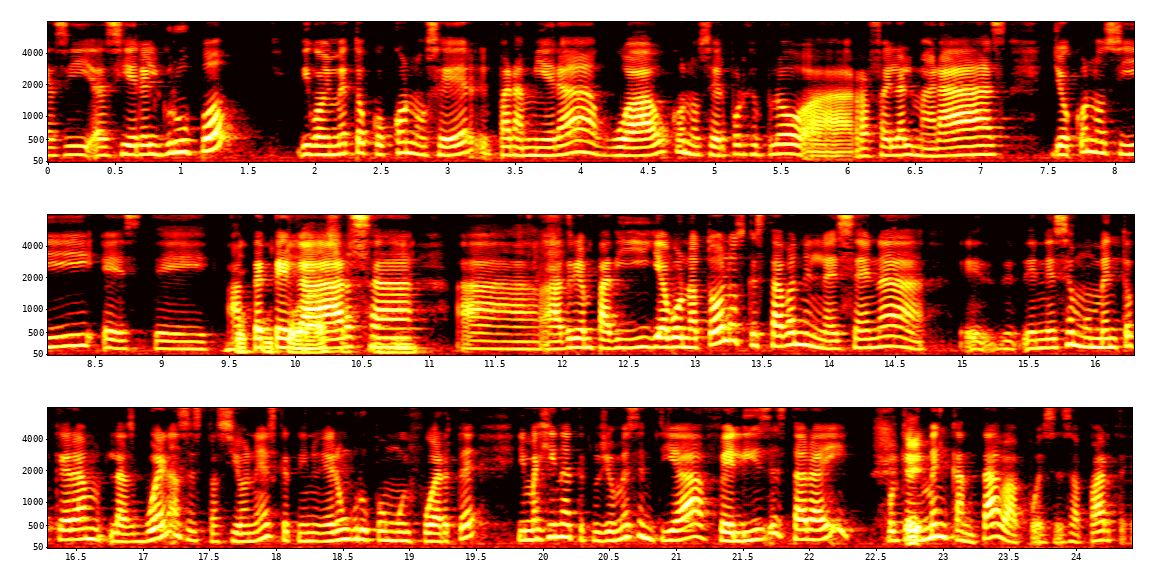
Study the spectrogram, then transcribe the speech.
así, así era el grupo digo, a mí me tocó conocer, para mí era wow conocer, por ejemplo, a Rafael Almaraz, yo conocí este, a Pepe Garza, a Adrián Padilla, bueno, a todos los que estaban en la escena eh, en ese momento que eran las buenas estaciones, que era un grupo muy fuerte, imagínate, pues yo me sentía feliz de estar ahí, porque a mí eh, me encantaba pues esa parte.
